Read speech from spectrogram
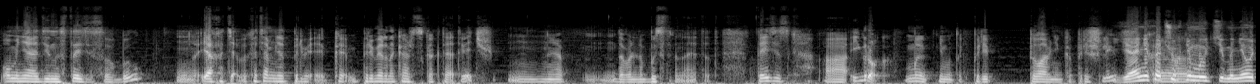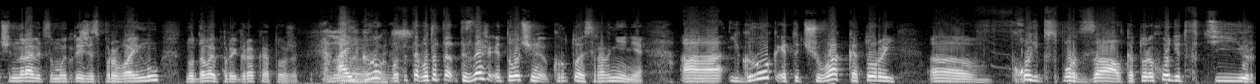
у меня один из тезисов был, я хотя, хотя мне примерно кажется, как ты ответишь довольно быстро на этот тезис. А, игрок. Мы к нему так при, плавненько пришли. Я не хочу к нему идти, мне очень нравится мой тезис про войну, но давай про игрока тоже. Ну, а давай. игрок, вот это, вот это, ты знаешь, это очень крутое сравнение. А игрок это чувак, который э, входит в спортзал, который ходит в тир,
